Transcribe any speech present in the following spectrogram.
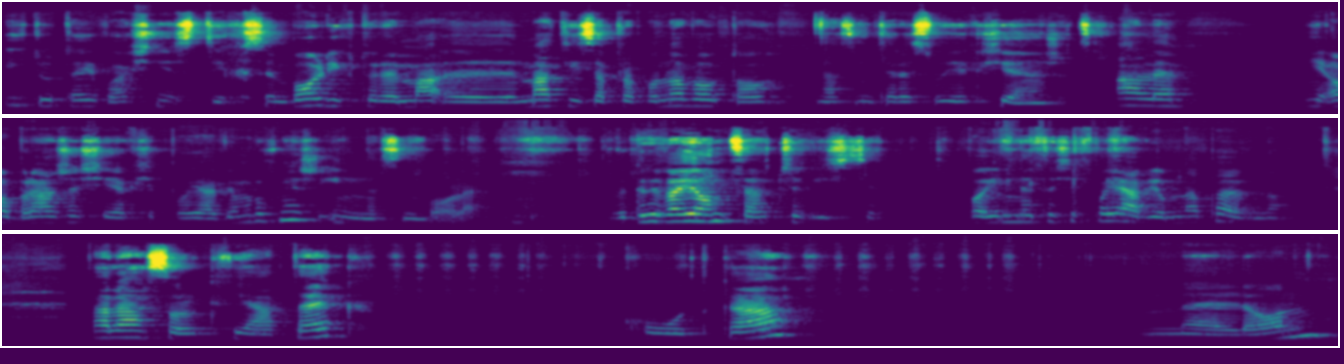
I tutaj właśnie z tych symboli, które y, Mati zaproponował, to nas interesuje księżyc. Ale nie obrażę się, jak się pojawią również inne symbole. Wygrywające oczywiście, bo inne to się pojawią na pewno. Parasol kwiatek, kłódka, melon,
